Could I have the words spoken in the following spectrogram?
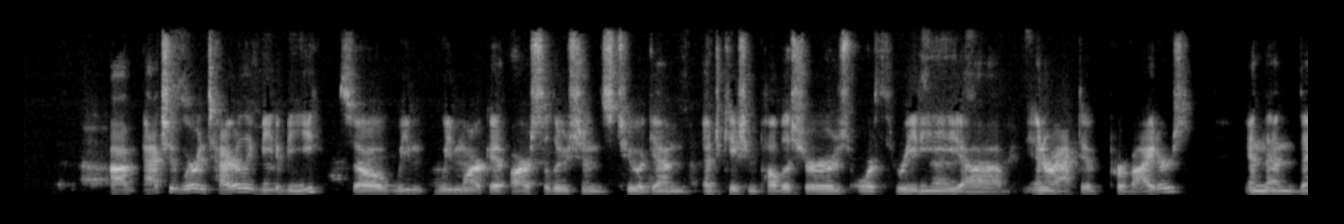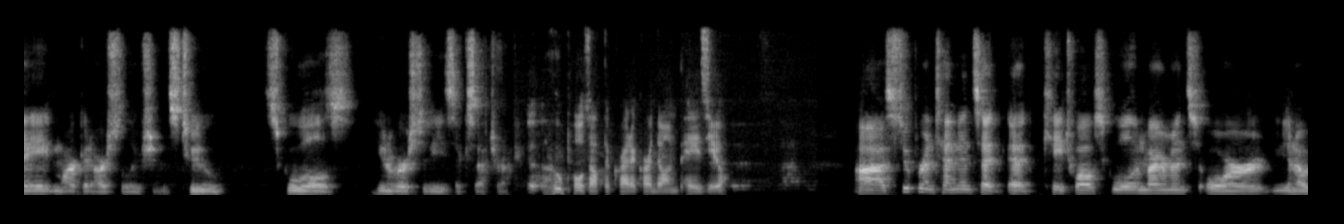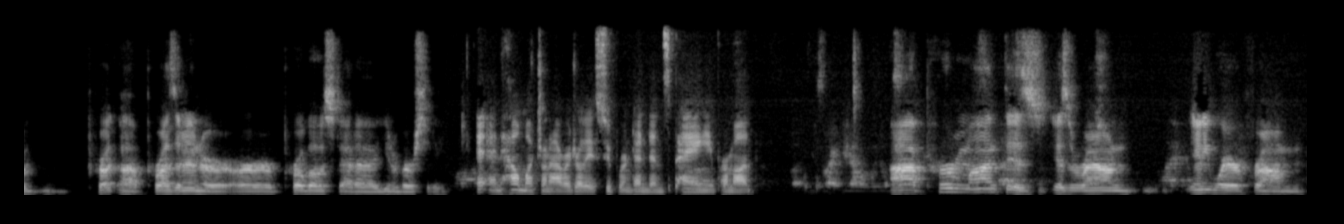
Um, actually, we're entirely B2B. So we, we market our solutions to, again, education publishers or 3D uh, interactive providers. And then they market our solutions to schools, universities, etc. Who pulls out the credit card though and pays you? Uh, superintendents at, at K-12 school environments or, you know, pre- uh, president or, or provost at a university. And how much on average are these superintendents paying you per month? Uh, per month is is around anywhere from,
